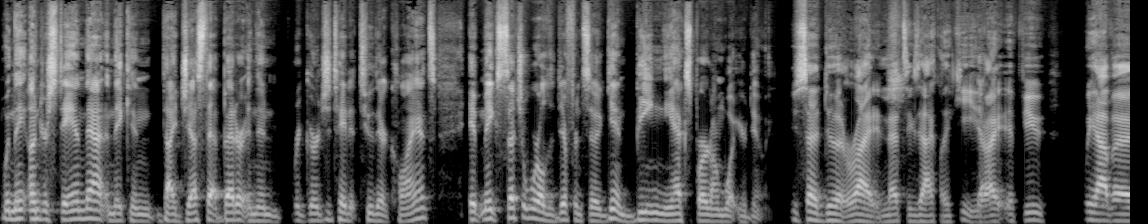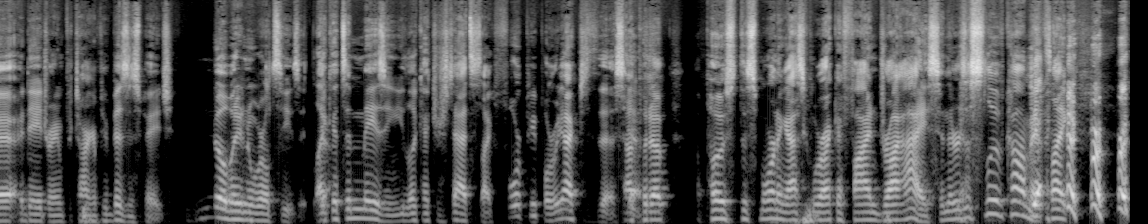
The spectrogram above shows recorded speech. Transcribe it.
when they understand that and they can digest that better and then regurgitate it to their clients, it makes such a world of difference. Again, being the expert on what you're doing. you said do it right and that's exactly key Yeah. right if you we have a, a daydream photography business page nobody in the world sees it like it's amazing you look at your stats it's like four people reacted to this i put up a post this morning asking where i could find dry ice and there's Yeah. a slew of comments like Right.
